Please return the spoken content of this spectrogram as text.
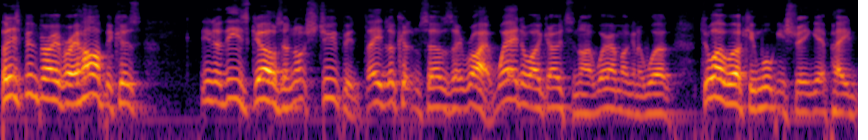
But it's been very, very hard because, you know, these girls are not stupid. They look at themselves and say, right, where do I go tonight? Where am I going to work? Do I work in Walking Street and get paid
